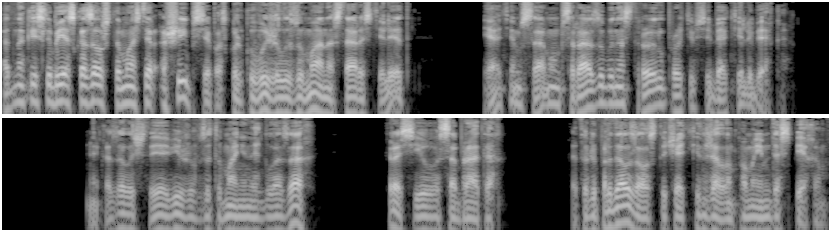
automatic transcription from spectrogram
Однако, если бы я сказал, что мастер ошибся, поскольку выжил из ума на старости лет, я тем самым сразу бы настроил против себя Келебека. Мне казалось, что я вижу в затуманенных глазах красивого собрата, который продолжал стучать кинжалом по моим доспехам.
